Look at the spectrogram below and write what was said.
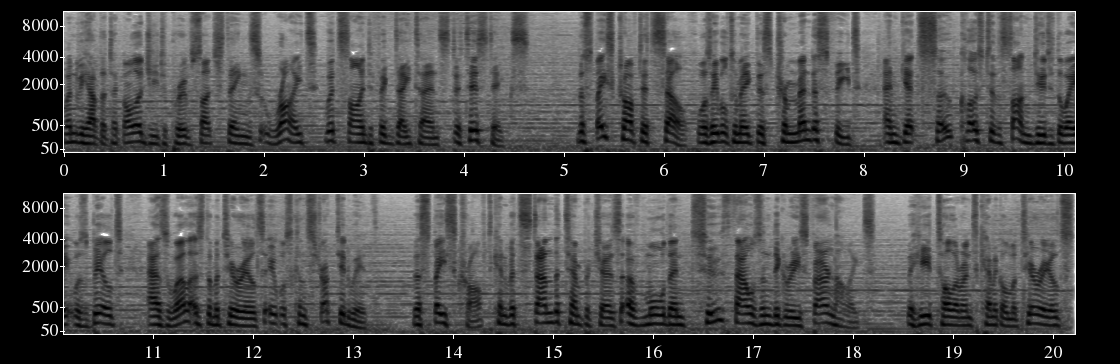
when we have the technology to prove such things right with scientific data and statistics. The spacecraft itself was able to make this tremendous feat and get so close to the Sun due to the way it was built, as well as the materials it was constructed with. The spacecraft can withstand the temperatures of more than 2000 degrees Fahrenheit. The heat-tolerant chemical materials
